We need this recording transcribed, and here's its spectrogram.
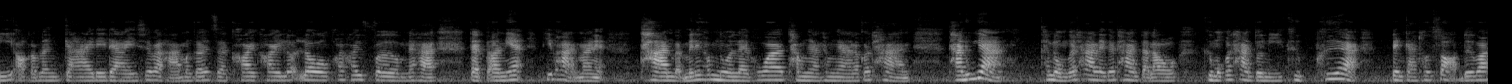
นี้ออกกำลังกายใดๆใช่ป่ะคะมันก็จะค่อยๆลดลงค่อยๆเฟิร์มนะคะ แต่ตอนนี้ที่ผ่านมาเนี่ย ทานแบบไม่ได้คำนวณอะไร เพราะว่าทำงานทำงานแล้วก็ทาน ทานทุกอย่างขนมก็ทานอะไรก็ทานแต่เราคือมก็ทานตัวนี้คือเพื่อเป็นการทดสอบด้วยว่า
